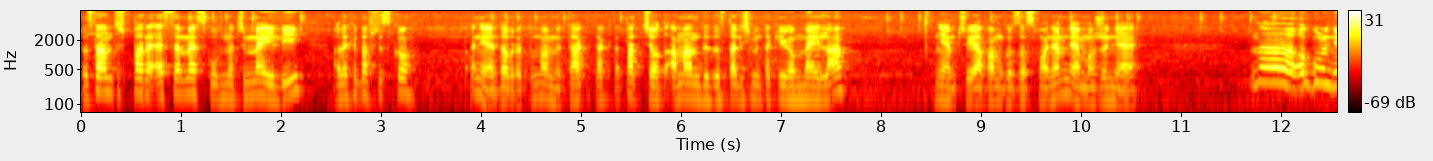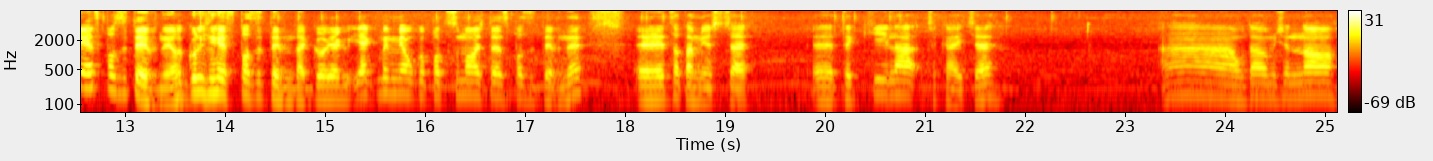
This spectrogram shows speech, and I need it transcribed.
Dostałem też parę SMS-ków, znaczy maili, ale chyba wszystko... A nie, dobra, tu mamy tak, tak, tak. Patrzcie, od Amandy dostaliśmy takiego maila. Nie wiem, czy ja wam go zasłaniam, nie, może nie. No, ogólnie jest pozytywny, ogólnie jest pozytywny, tak go, jak, jakbym miał go podsumować, to jest pozytywny. Yy, co tam jeszcze? Yy, tequila, czekajcie. A, udało mi się, no...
